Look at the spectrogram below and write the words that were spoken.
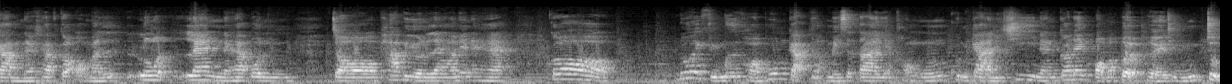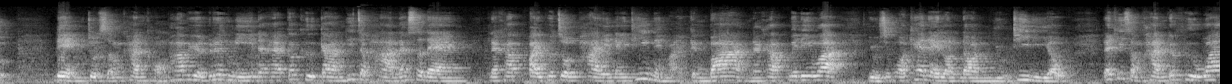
กรรมนะครับ ก็ออกมาโลดแล่นนะครับบนจอภาพยนตร์แล้วเนี่ยนะฮะก็ด้วยฝีมือของผู้กำกับแบบมีสไตล์อย่างของคุณกาลิชี่นั้นก็ได้ออกมาเปิดเผยถึงจุดเด่นจุดสำคัญของภาพยนตร์เรื่องนี้นะฮะก็คือการที่จะพานักแสดงนะครับไปผจญภัยในที่ใหม่ๆกันบ้างนะครับ ไม่ได้ว่าอยู่เฉพาะแค่ในลอนดอนอยู่ที่เดียว และที่สำคัญก็คือว่า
